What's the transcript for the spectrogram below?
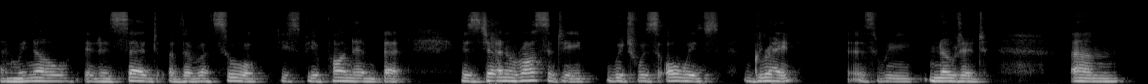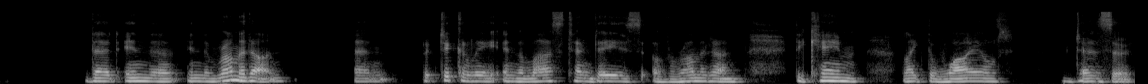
And we know it is said of the Rasul, peace be upon him, that his generosity, which was always great, as we noted, um, that in the in the Ramadan, and particularly in the last 10 days of Ramadan, became like the wild desert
